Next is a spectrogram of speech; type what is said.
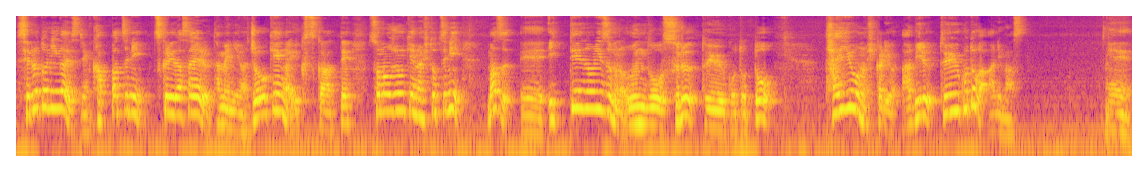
セロトニンがですね活発に作り出されるためには条件がいくつかあってその条件の一つにまず、え一定のリズムの運動をするということと太陽の光を浴びるということがあります。え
